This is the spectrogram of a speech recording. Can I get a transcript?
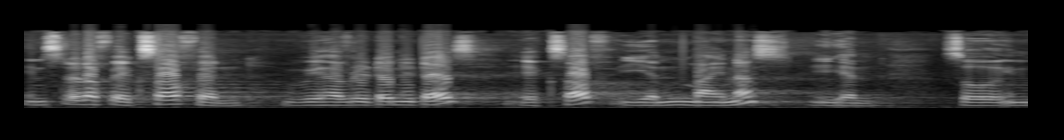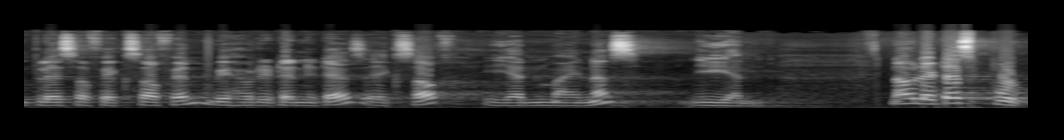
Instead of x of n, we have written it as x of n minus n. So, in place of x of n, we have written it as x of n minus n. Now, let us put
